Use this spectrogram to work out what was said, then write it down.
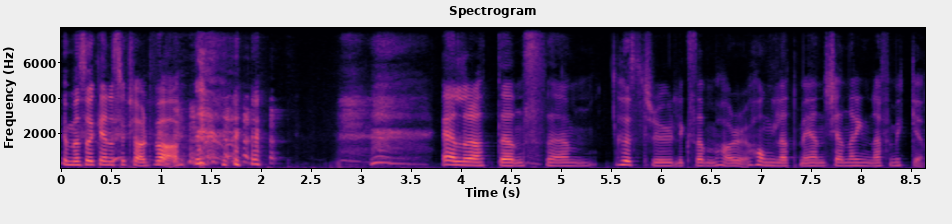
ja, men så kan det såklart vara. Eller att ens um, hustru liksom har hånglat med en tjänarinna för mycket.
